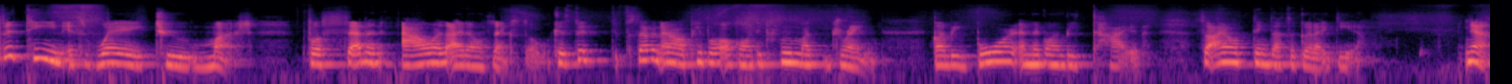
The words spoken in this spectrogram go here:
15 is way too much for seven hours, I don't think so. Because seven hours, people are going to be pretty much drained, going to be bored, and they're going to be tired. So I don't think that's a good idea. Now,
